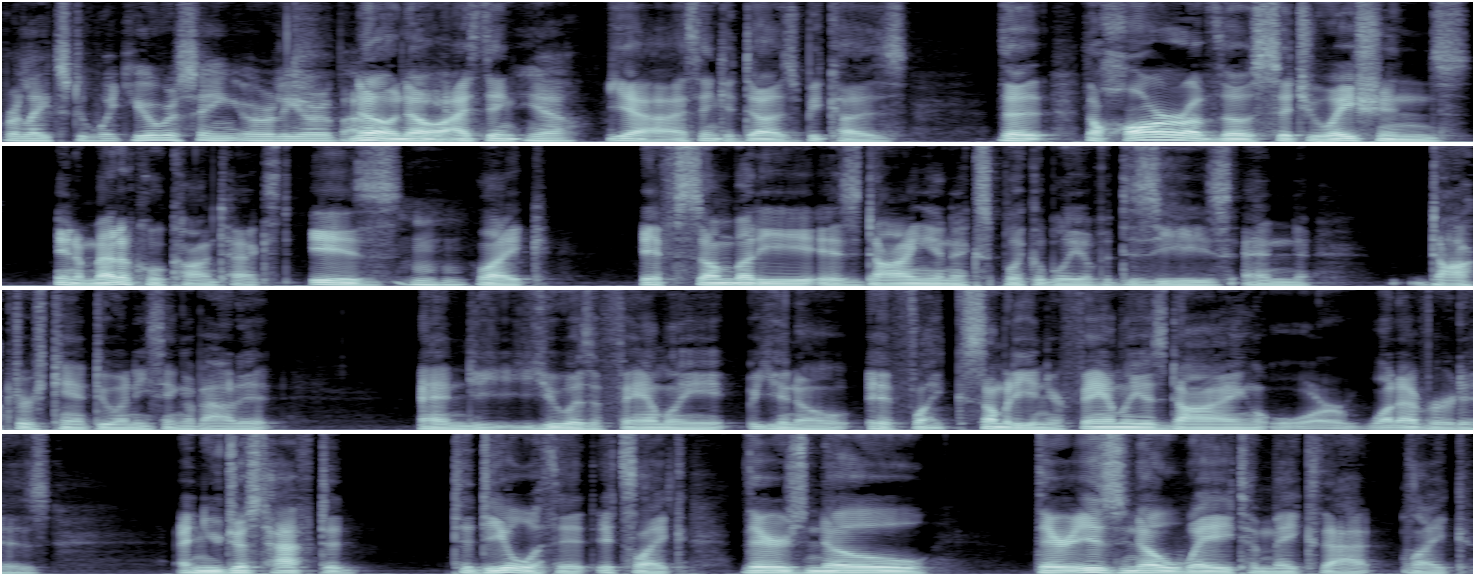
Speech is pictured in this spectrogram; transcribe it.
relates to what you were saying earlier about. No, no, the- I think yeah, Yeah, I think it does because the the horror of those situations in a medical context is Mhm. like if somebody is dying inexplicably of a disease and doctors can't do anything about it and you as a family, you know, if like somebody in your family is dying or whatever it is and you just have to to deal with it, it's like there's no there is no way to make that like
